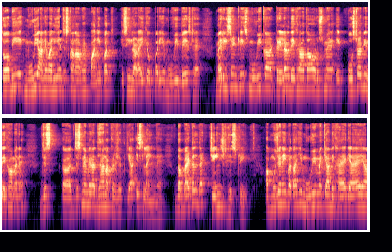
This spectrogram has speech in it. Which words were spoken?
तो अभी एक मूवी आने वाली है, जिसका नाम है पानीपत। इसी लड़ाई के ऊपर ये मूवी बेस्ड है। मैं रिसेंटली इस मूवी का ट्रेलर देख रहा था और उसमें एक पोस्टर भी देखा मैंने, जिस जिसने मेरा ध्यान आकर्षित किया इस लाइन ने। The battle that change history अब मुझे नहीं पता कि मूवी में क्या दिखाया गया है या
